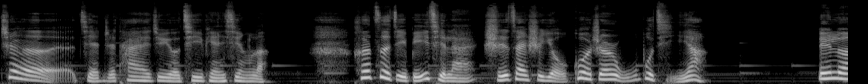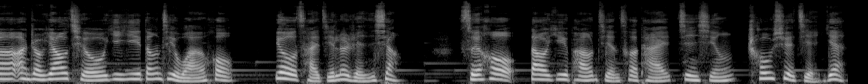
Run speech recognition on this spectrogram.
这简直太具有欺骗性了，和自己比起来，实在是有过之而无不及呀。林伦按照要求一一登记完后，又采集了人像，随后到一旁检测台进行抽血检验。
